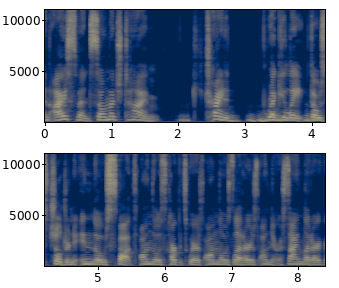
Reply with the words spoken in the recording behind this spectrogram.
And I spent so much time trying to regulate those children in those spots, on those carpet squares, on those letters, on their assigned letter.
